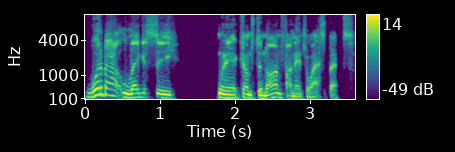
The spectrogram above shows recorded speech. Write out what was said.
what about legacy when it comes to non-financial aspects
